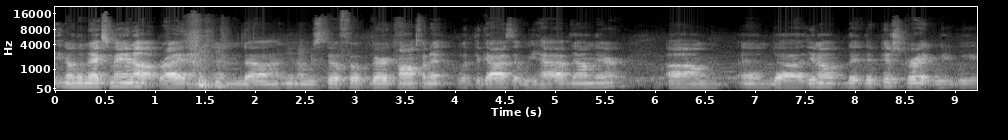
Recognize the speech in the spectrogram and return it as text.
you know the next man up, right? And, and uh, you know we still feel very confident with the guys that we have down there, um, and uh, you know they, they pitched great. We, we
